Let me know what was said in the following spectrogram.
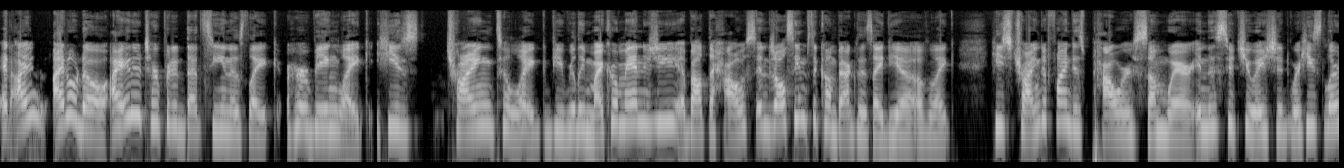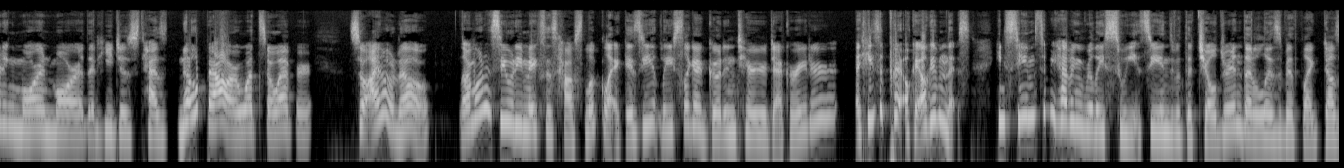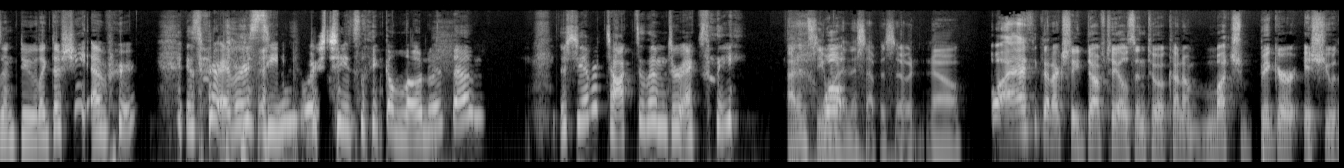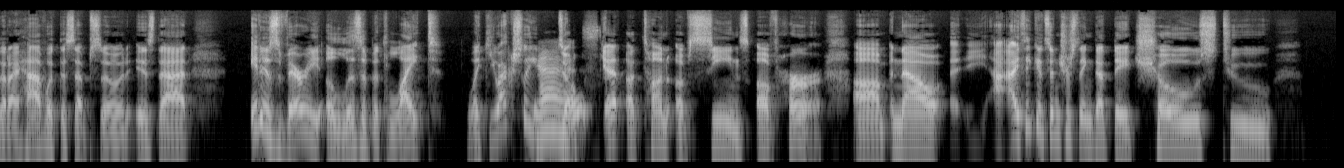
And I I don't know. I had interpreted that scene as like her being like he's trying to like be really micromanagey about the house and it all seems to come back to this idea of like he's trying to find his power somewhere in this situation where he's learning more and more that he just has no power whatsoever. So i don't know. I want to see what he makes his house look like. Is he at least like a good interior decorator? Uh, he's a pretty okay i'll give him this. He seems to be having really sweet scenes with the children that elizabeth like doesn't do. Like does she ever is there ever a scene where she's like alone with them does she ever talk to them directly I didn't see well, one in this episode. No. Well, I think that actually dovetails into a kind of much bigger issue that I have with this episode is that it is very Elizabeth light. Like you actually yes. don't get a ton of scenes of her. Um, now, I think it's interesting that they chose to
